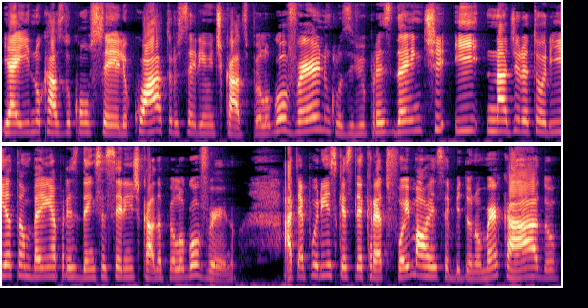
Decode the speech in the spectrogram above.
E aí, no caso do conselho, quatro seriam indicados pelo governo, inclusive o presidente, e na diretoria também a presidência seria indicada pelo governo. Até por isso que esse decreto foi mal recebido no mercado.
